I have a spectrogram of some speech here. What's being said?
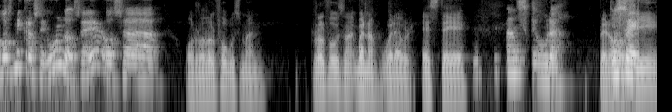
dos microsegundos, ¿eh? O sea, O Rodolfo Guzmán. Rodolfo Guzmán, bueno, whatever. Este, no estoy tan segura. pero no sé.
